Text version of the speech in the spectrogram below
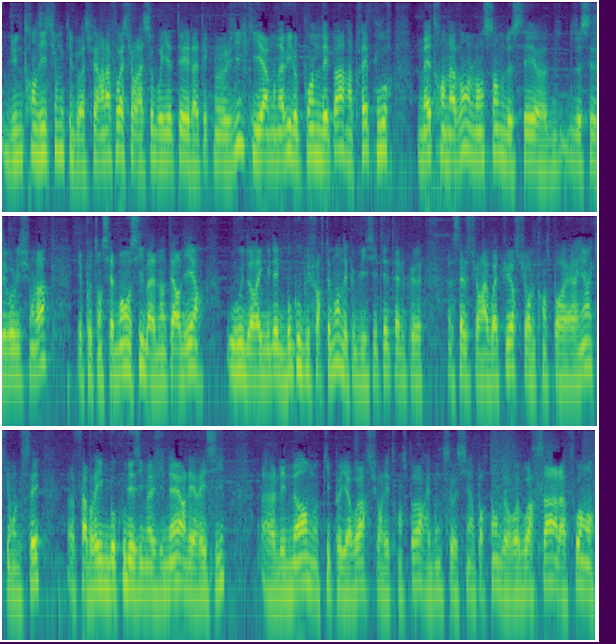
d'une transition qui doit se faire à la fois sur la sobriété et la technologie, qui est à mon avis le point de départ après pour mettre en avant l'ensemble de ces, euh, de ces évolutions-là, et potentiellement aussi bah, d'interdire ou de réguler beaucoup plus fortement des publicités telles que euh, celles sur la voiture, sur le transport aérien, qui, on le sait, euh, fabriquent beaucoup les imaginaires, les récits, euh, les normes qu'il peut y avoir sur les transports, et donc c'est aussi important de revoir ça à la fois en,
